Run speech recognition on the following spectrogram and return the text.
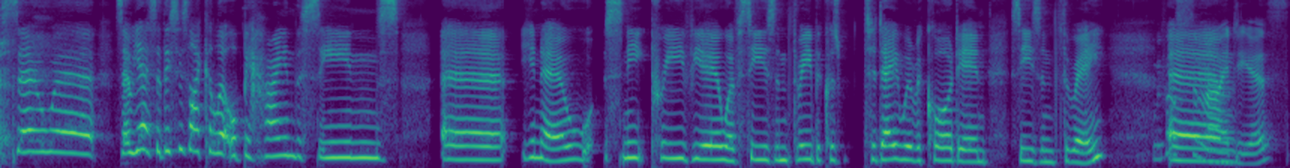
so, uh, so yeah, so this is like a little behind the scenes, uh, you know, sneak preview of season three because today we're recording season three. We've got some Um, ideas.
